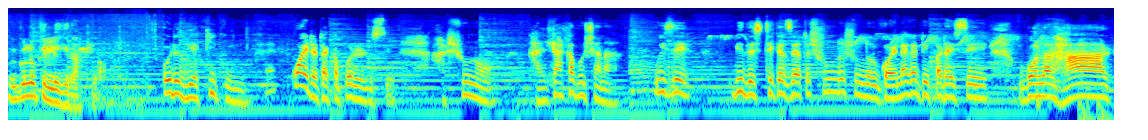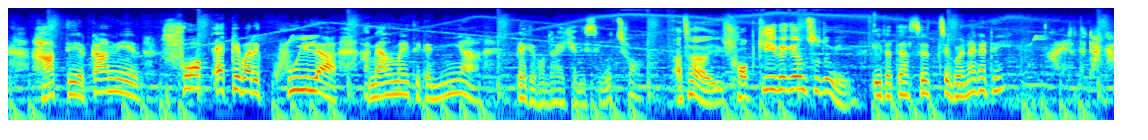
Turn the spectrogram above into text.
ওইগুলোকে লেগে রাখলাম। ওইটা দিয়ে কি করব? হ্যাঁ কয়টা টাকা পড়ে রয়েছে? আর শুনো খালি টাকা পয়সা না। ওই যে বিদেশ থেকে যে এত সুন্দর সুন্দর গয়নাগাটি পাঠাইছে গলার হার হাতের কানের সব একেবারে খুইলা আমি আলমারি থেকে নিয়া ব্যাগের মধ্যে রেখে দিছি বুঝছ? আচ্ছা এই সব কি ব্যাগে আনছো তুমি? এটাতে আছে হচ্ছে গয়নাগাটি আর এটাতে টাকা।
